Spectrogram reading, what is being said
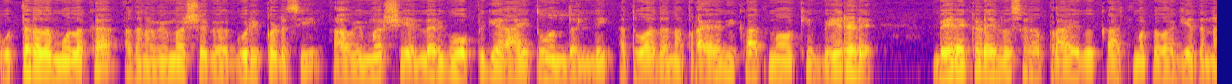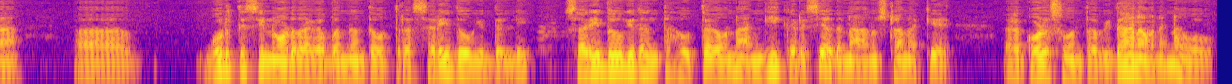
ಉತ್ತರದ ಮೂಲಕ ಅದನ್ನು ವಿಮರ್ಶೆಗೆ ಗುರಿಪಡಿಸಿ ಆ ವಿಮರ್ಶೆ ಎಲ್ಲರಿಗೂ ಒಪ್ಪಿಗೆ ಆಯಿತು ಅಂದಲ್ಲಿ ಅಥವಾ ಅದನ್ನ ಪ್ರಾಯೋಗಿಕಾತ್ಮಕವಾಗಿ ಬೇರೆಡೆ, ಬೇರೆ ಕಡೆಯಲ್ಲೂ ಸಹ ಪ್ರಾಯೋಗಿಕಾತ್ಮಕವಾಗಿ ಅದನ್ನ ಗುರುತಿಸಿ ನೋಡಿದಾಗ ಬಂದಂತ ಉತ್ತರ ಸರಿದೂಗಿದ್ದಲ್ಲಿ, ಸರಿದೂಗಿದಂತಹ ಉತ್ತರವನ್ನು ಅಂಗೀಕರಿಸಿ ಅದನ್ನ ಅನುಷ್ಠಾನಕ್ಕೆ ಗೊಳಿಸುವಂತಹ ಗೊಳಿಸುವಂತ ವಿಧಾನವನ್ನೇ ನಾವು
